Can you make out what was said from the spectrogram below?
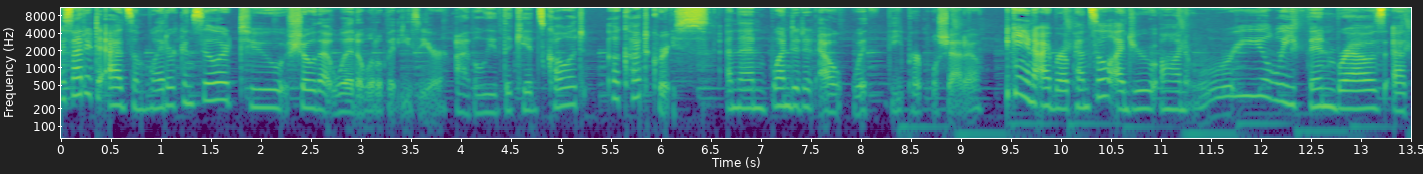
I decided to add some lighter concealer to show that lid a little bit easier. I believe the kids call it a cut crease. And then blended it out with the purple shadow. Taking an eyebrow pencil, I drew on really thin brows at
